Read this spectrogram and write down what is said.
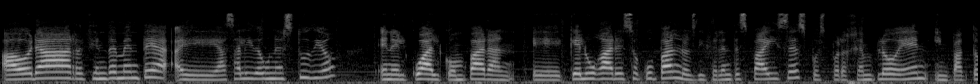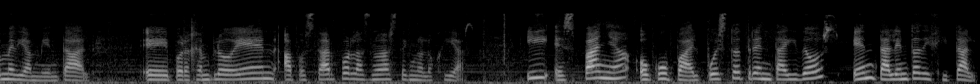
Ahora, recientemente, eh, ha salido un estudio en el cual comparan eh, qué lugares ocupan los diferentes países, pues por ejemplo en impacto medioambiental, eh, por ejemplo, en apostar por las nuevas tecnologías. Y España ocupa el puesto 32 en talento digital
